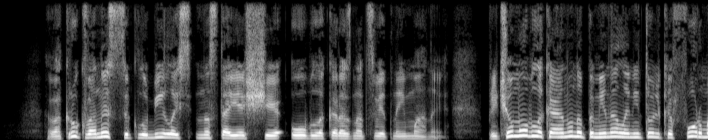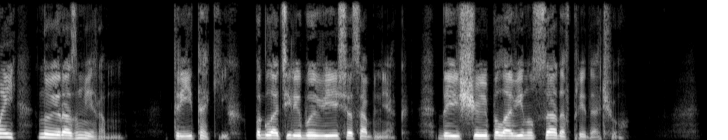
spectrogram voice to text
Вокруг Ванессы клубилось настоящее облако разноцветной маны. Причем облако оно напоминало не только формой, но и размером. Три таких поглотили бы весь особняк, да еще и половину сада в придачу.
